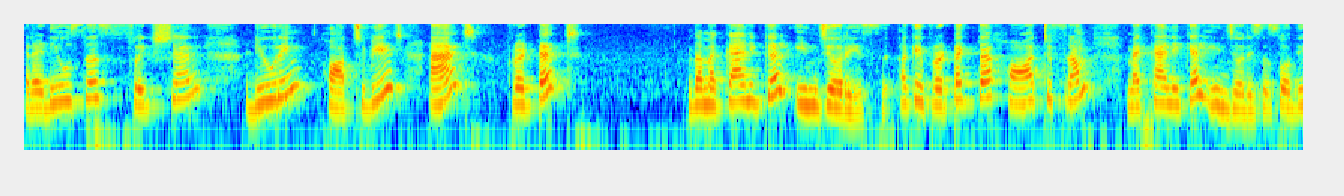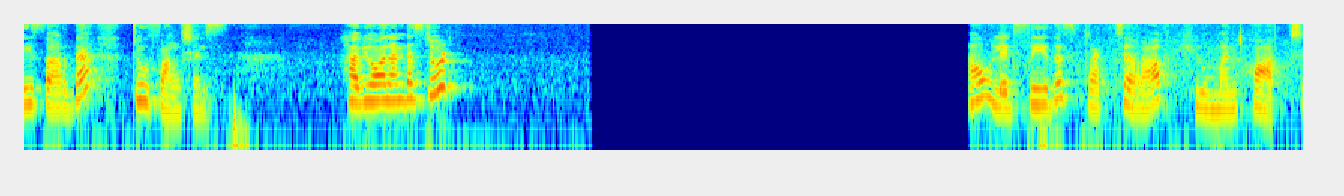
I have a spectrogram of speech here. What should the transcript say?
Reduces friction during heartbeat and protect the mechanical injuries okay protect the heart from mechanical injuries so these are the two functions have you all understood Now let's see the structure of human heart.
